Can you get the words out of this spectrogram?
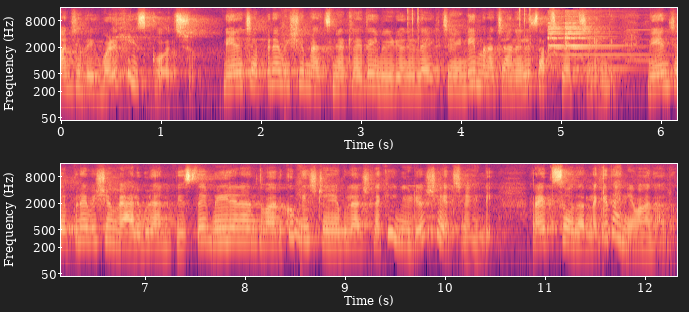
మంచి దిగుబడి తీసుకోవచ్చు. నేను చెప్పిన విషయం నచ్చినట్లయితే ఈ వీడియోని లైక్ చేయండి మన ఛానల్ని సబ్స్క్రైబ్ చేయండి. నేను చెప్పిన విషయం వాల్యుబుల్ అనిపిస్తే వీలైనంత వరకు మీ స్ట్రేయబుల్ అర్స్లకి ఈ వీడియో షేర్ చేయండి. రైతు సోదరులకి ధన్యవాదాలు.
